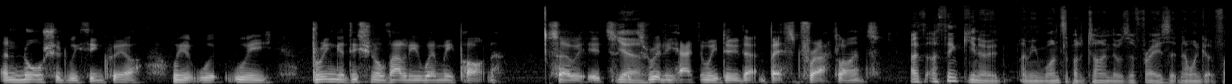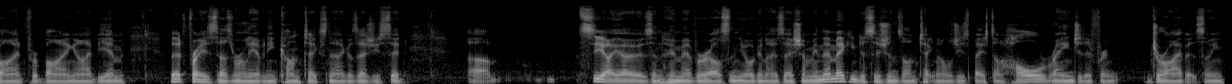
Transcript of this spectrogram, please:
and nor should we think we are. We we, we bring additional value when we partner. So it's yeah. it's really how do we do that best for our clients. I, th- I, think you know. I mean, once upon a time there was a phrase that no one got fired for buying IBM. That phrase doesn't really have any context now because, as you said, um, CIOs and whomever else in the organization, I mean, they're making decisions on technologies based on a whole range of different drivers. I mean,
